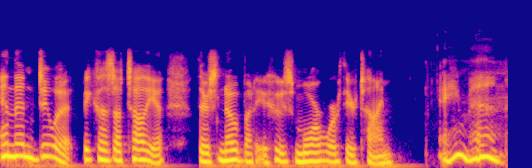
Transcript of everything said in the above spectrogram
And then do it because I'll tell you, there's nobody who's more worth your time. Amen.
